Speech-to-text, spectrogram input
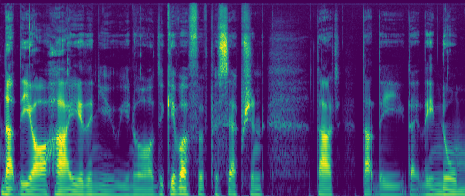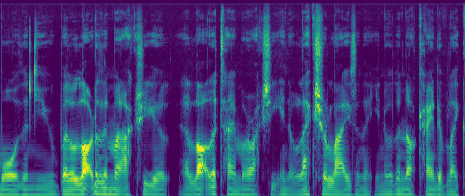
that they are higher than you. You know, or they give off a perception that that they that they know more than you. But a lot of them are actually a lot of the time are actually intellectualizing it. You know, they're not kind of like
